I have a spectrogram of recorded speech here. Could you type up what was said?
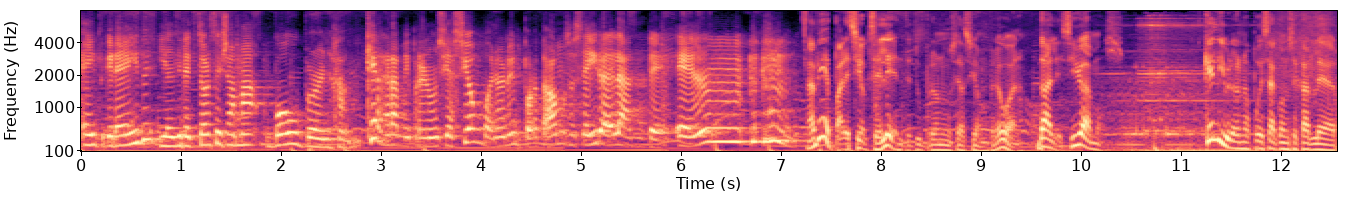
Eighth Grade y el director se llama Bo Burnham. Qué rara mi pronunciación, bueno, no importa, vamos a seguir adelante. a mí me pareció excelente tu pronunciación, pero bueno, dale, sigamos. ¿Qué libros nos puedes aconsejar leer?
